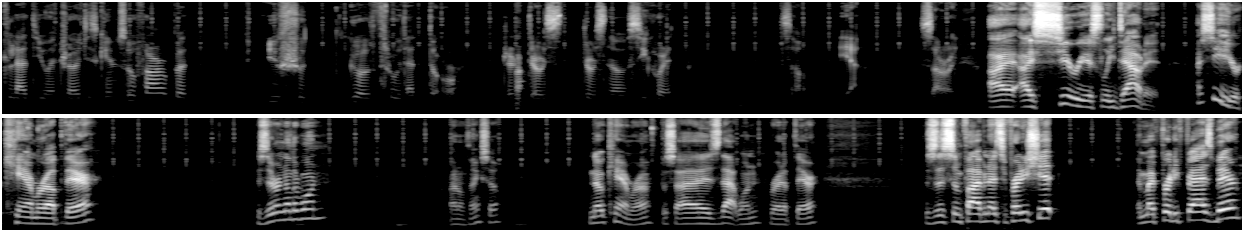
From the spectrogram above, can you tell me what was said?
glad you enjoyed this game so far, but you should go through that door. There, ah. there's there's no secret. So yeah, sorry. I, I seriously doubt it. I see your camera up there. Is there another one? I don't think so. No camera besides that one right up there. Is this some Five Nights at Freddy shit? Am I Freddy Fazbear?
